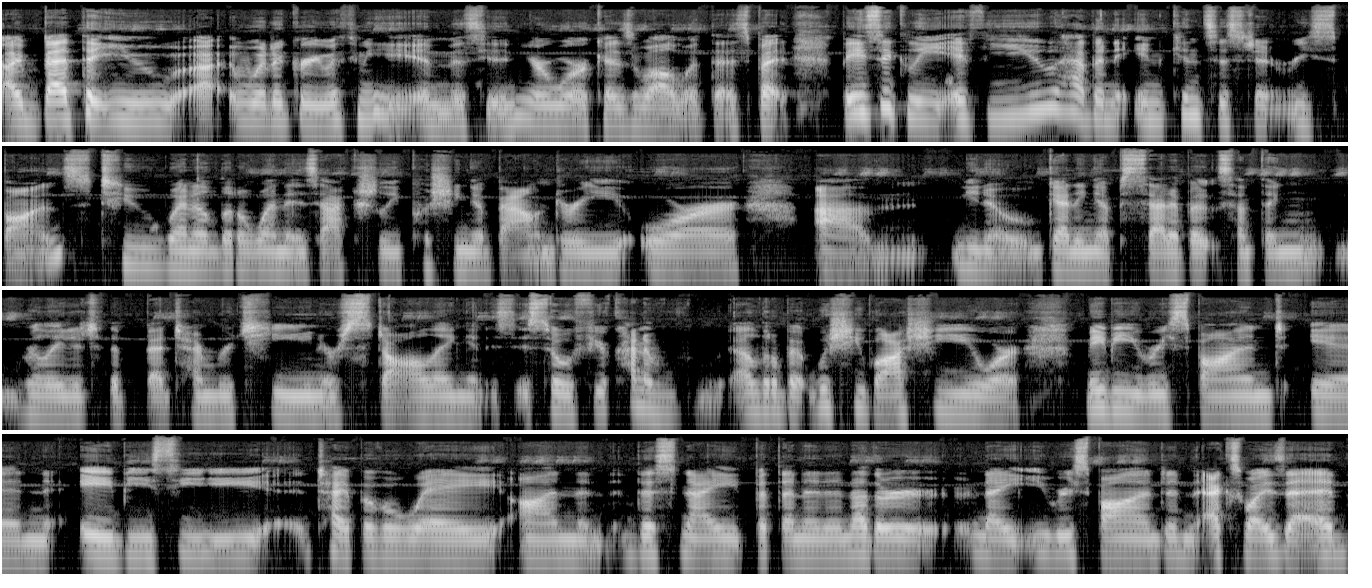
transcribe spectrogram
I, bet that you uh, would agree with me in this in your work as well with this. But basically, if you have an inconsistent response to when a little one is actually pushing a boundary or, um, you know, getting upset about something related to the bedtime routine or stalling, and so if you're kind of a little bit wishy washy, or maybe you respond in ABC type of a way on this night, but then in another night you respond in X Y Z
